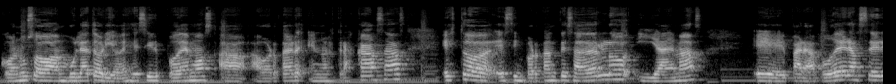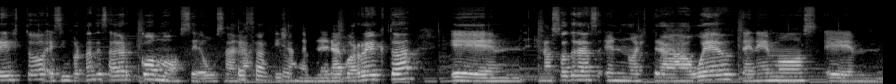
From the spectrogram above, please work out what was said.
con uso ambulatorio, es decir, podemos abortar en nuestras casas. Esto es importante saberlo y además eh, para poder hacer esto es importante saber cómo se usan las pastillas de manera correcta. Eh, nosotras en nuestra web tenemos eh,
